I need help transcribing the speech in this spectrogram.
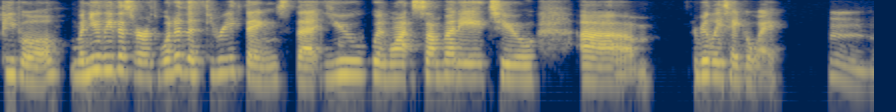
people when you leave this earth, what are the three things that you would want somebody to um, really take away? Hmm.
